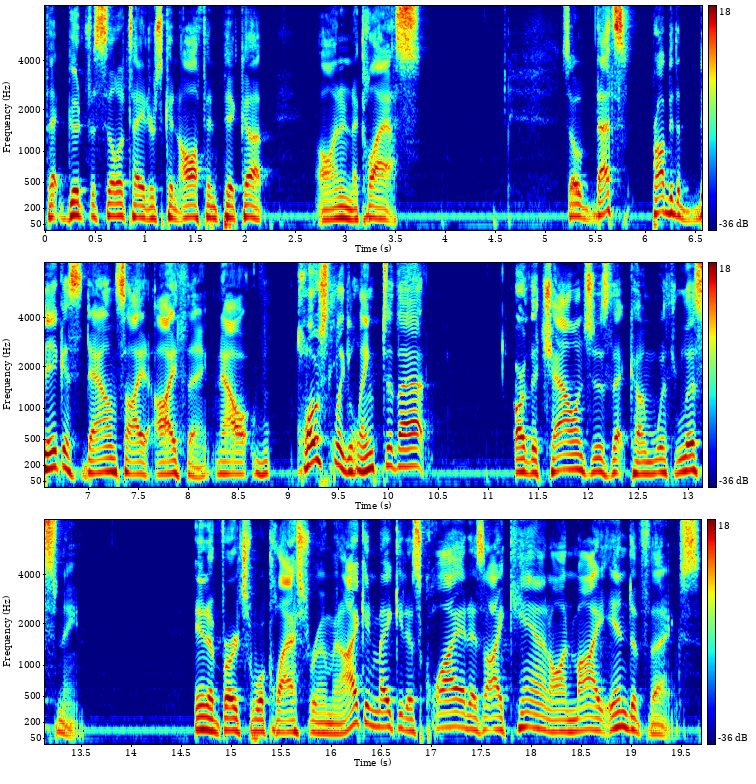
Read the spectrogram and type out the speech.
that good facilitators can often pick up on in a class. So that's probably the biggest downside, I think. Now, closely linked to that are the challenges that come with listening in a virtual classroom. And I can make it as quiet as I can on my end of things.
